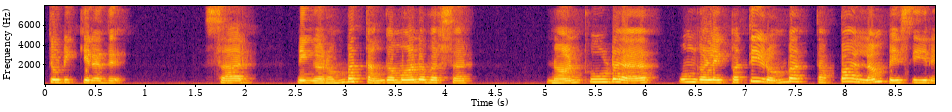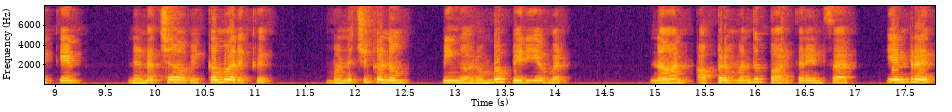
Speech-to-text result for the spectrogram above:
துடிக்கிறது. சார் நீங்க ரொம்ப தங்கமானவர் சார். நான் கூட உங்களை பத்தி ரொம்ப தப்பா எல்லாம் பேசியிருக்கேன். நினைச்சா வெக்கமா இருக்கு. மன்னிச்சுக்கணும். நீங்க ரொம்ப பெரியவர். நான் அப்புறம் வந்து பார்க்கிறேன் சார் என்று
